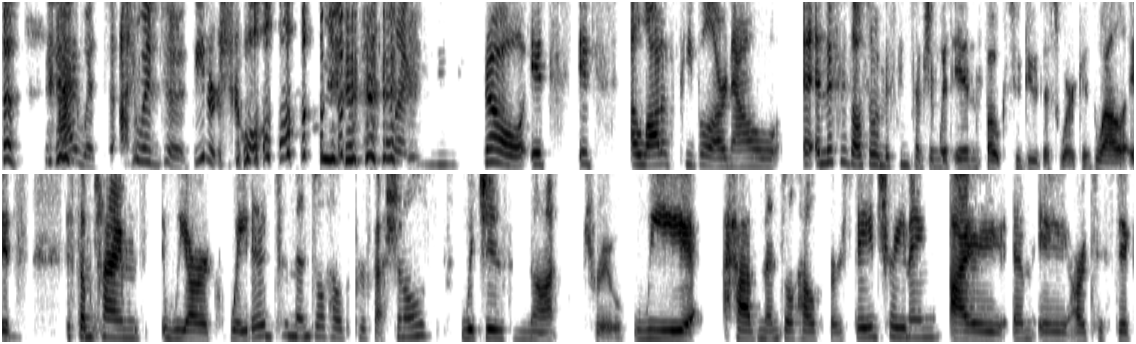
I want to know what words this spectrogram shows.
I went to, I went to theater school." like no, it's it's a lot of people are now and this is also a misconception within folks who do this work as well. It's sometimes we are equated to mental health professionals, which is not true. We have mental health first aid training. I am a artistic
